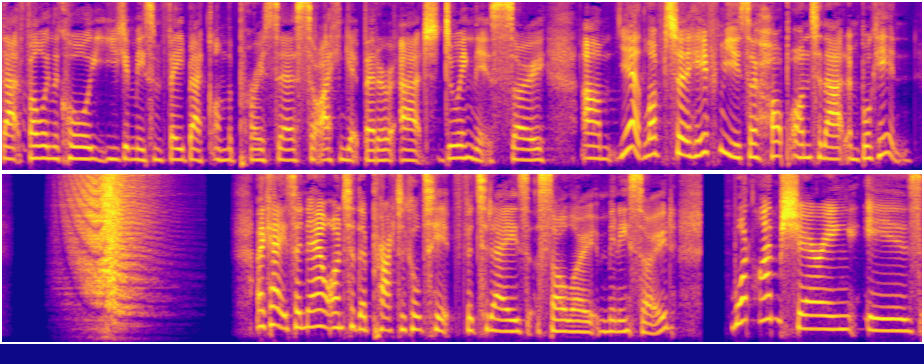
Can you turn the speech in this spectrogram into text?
that following the call, you give me some feedback on the process so I can get better at doing this. So, um, yeah, I'd love to hear from you. So, hop onto that and book in. Okay, so now onto the practical tip for today's solo mini-sode. What I'm sharing is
